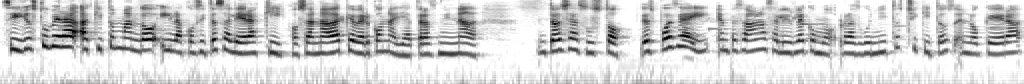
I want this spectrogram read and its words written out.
si yo estuviera aquí tomando y la cosita saliera aquí. O sea, nada que ver con allá atrás ni nada. Entonces se asustó. Después de ahí empezaron a salirle como rasguñitos chiquitos en lo que era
